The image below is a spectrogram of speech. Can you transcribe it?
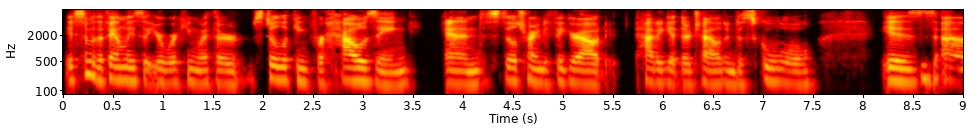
if some of the families that you're working with are still looking for housing and still trying to figure out how to get their child into school, is um,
